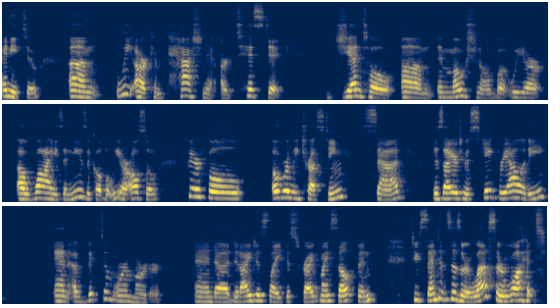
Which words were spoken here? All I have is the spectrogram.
I need to. Um, we are compassionate, artistic, gentle, um, emotional, but we are uh, wise and musical, but we are also fearful, overly trusting, sad, desire to escape reality, and a victim or a martyr. And uh, did I just like describe myself in two sentences or less, or what?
